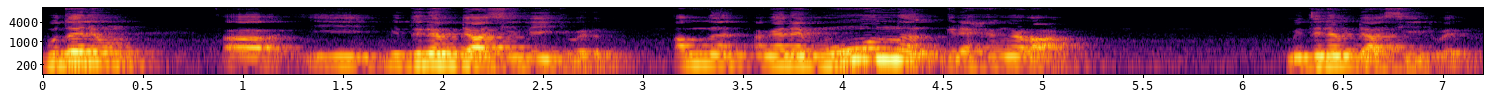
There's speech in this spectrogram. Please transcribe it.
ബുധനും ഈ മിഥുനം രാശിയിലേക്ക് വരുന്നു. അന്ന് അങ്ങനെ മൂന്ന് ഗ്രഹങ്ങളാണ് മിഥുനം രാശിയിൽ വരുന്നത്.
